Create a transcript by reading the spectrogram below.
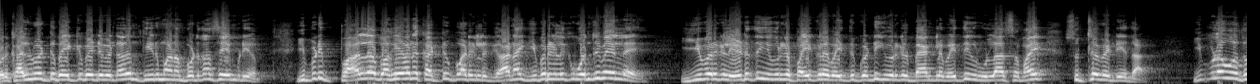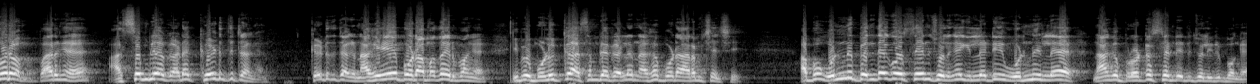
ஒரு கல்வெட்டு வைக்க வேண்டும் என்றாலும் தீர்மானம் போட்டு தான் செய்ய முடியும். இப்படி பல வகையான கட்டுப்பாடுகள் இருக்குது ஆனால் இவர்களுக்கு ஒன்றுமே இல்லை. இவர்கள் எடுத்து இவர்கள் பைக்களை வைத்துக்கொண்டு இவர்கள் பேங்க்கில் வைத்து இவர் உல்லாசமாய் சுற்ற வேண்டியதுதான். இவ்வளவு தூரம் பாருங்க அசம்பிளி ஆஃப் கார்டை கெடுத்துட்டாங்க. கெடுத்துட்டாங்க. நகையே போடாமல் தான் இருப்பாங்க. இப்போ முழுக்க அசம்பிளி ஆஃப் கார்டில் நகை போட ஆரம்பிச்சாச்சு. அப்போ ஒன்று பெந்தகோஸ்தேன்னு சொல்லுங்கள் இல்லாட்டி ஒன்றும் இல்லை நாங்கள் ப்ரொட்டஸ்டன்ட்னு சொல்லிட்டு போங்க.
